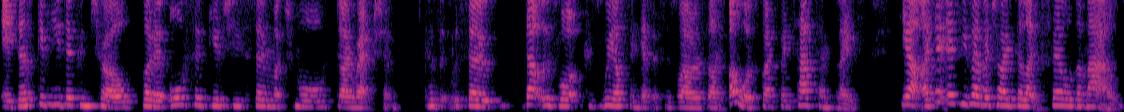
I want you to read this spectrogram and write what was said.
it does give you the control, but it also gives you so much more direction. Because it was so that was what because we often get this as well as like, oh well, Squarespace have templates. Yeah, I don't know if you've ever tried to like fill them out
